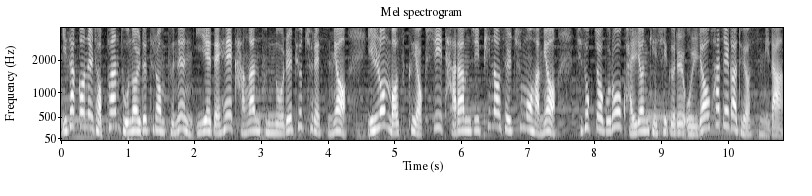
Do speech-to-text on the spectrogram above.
이 사건을 접한 도널드 트럼프는 이에 대해 강한 분노를 표출했으며 일론 머스크 역시 다람쥐 피넛을 추모하며 지속적으로 관련 게시글을 올려 화제가 되었습니다.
